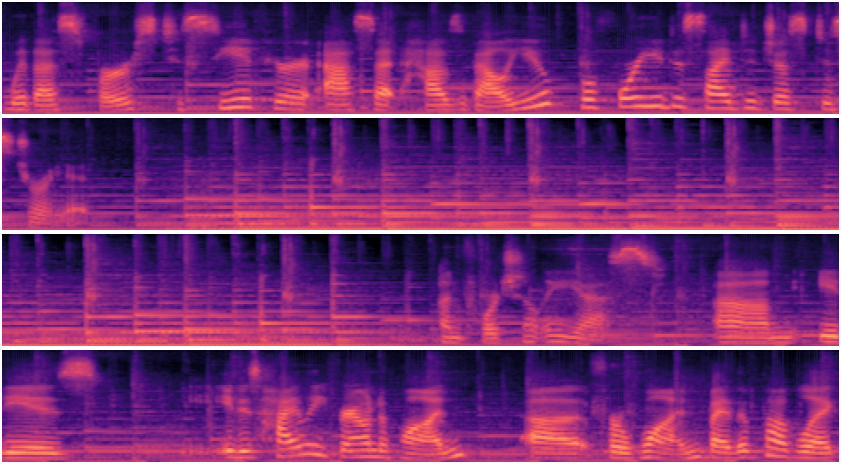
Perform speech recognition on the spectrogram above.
with us first to see if your asset has value before you decide to just destroy it. Unfortunately, yes. Um, it is it is highly frowned upon uh, for one, by the public,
